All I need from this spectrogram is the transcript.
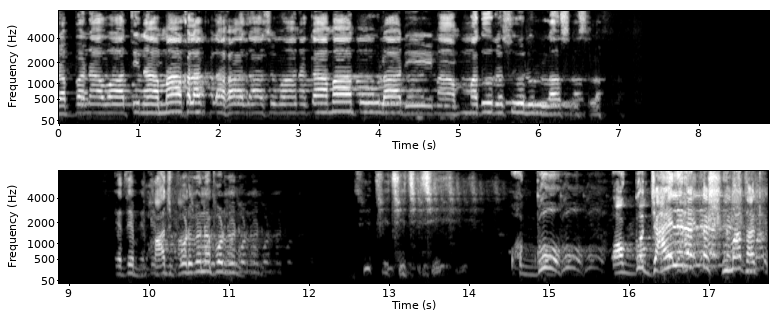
রব্বানা ওয়াতিনা মা খালাকতা হাযা সুবহানাকা মা তুলাদি মুহাম্মাদুর রাসূলুল্লাহ সাল্লাল্লাহু এতে ভাজ পড়বে না পড়বে না? ছি ছি ছি ছি ছি। অজ্ঞ। অজ্ঞ জাহেলের একটা সীমা থাকে।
